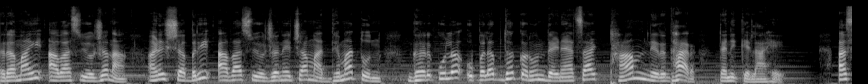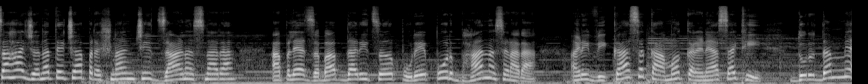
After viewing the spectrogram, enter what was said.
रमाई आवास योजना आणि शबरी आवास योजनेच्या माध्यमातून घरकुलं उपलब्ध करून देण्याचा ठाम निर्धार त्यांनी केला आहे. असा हा जनतेच्या प्रश्नांची जाण असणारा आपल्या जबाबदारीचं पुरेपूर भान असणारा आणि विकास कामं करण्यासाठी दुर्दम्य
